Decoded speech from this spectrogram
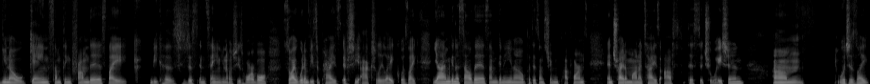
you know, gain something from this like because she's just insane, you know, she's horrible. So I wouldn't be surprised if she actually like was like, yeah, I'm going to sell this. I'm going to, you know, put this on streaming platforms and try to monetize off this situation. Um which is like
